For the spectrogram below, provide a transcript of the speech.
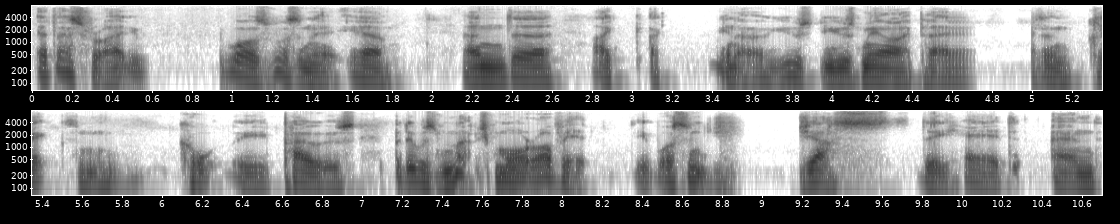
that's right. It was, wasn't it? Yeah. And uh, I, I, you know, used used my iPad and clicked and caught the pose, but there was much more of it. It wasn't just the head and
